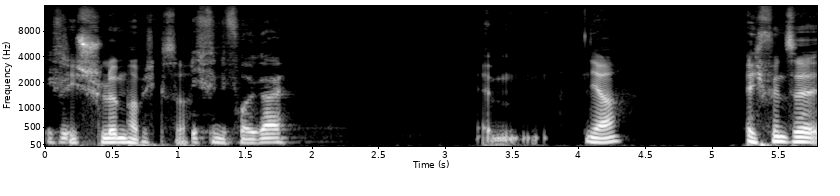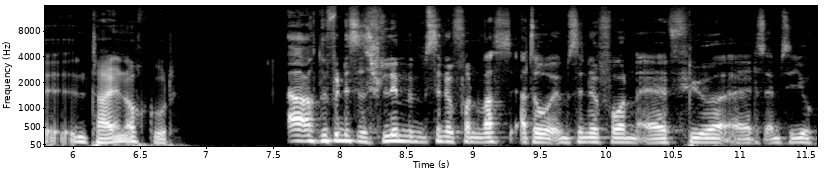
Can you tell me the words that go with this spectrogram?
Ich, Sie find- ist schlimm, habe ich gesagt. ich finde die voll geil. Ähm, ja. Ich finde sie in Teilen auch gut. Ach, du findest es schlimm im Sinne von was? Also im Sinne von äh, für äh, das MCU.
